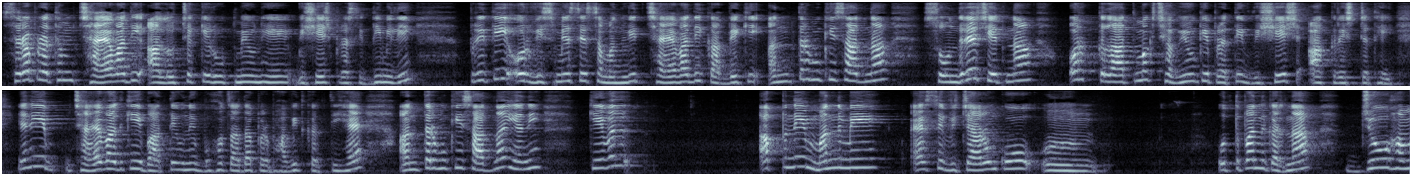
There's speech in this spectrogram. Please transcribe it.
सर्वप्रथम छायावादी आलोचक के रूप में उन्हें विशेष प्रसिद्धि मिली। प्रीति और विस्मय से समन्वित छायावादी काव्य की अंतर्मुखी साधना, सौंदर्य चेतना और कलात्मक छवियों के प्रति विशेष आकृष्ट थे। यानी ये छायावाद की बातें उन्हें बहुत ज़्यादा प्रभावित करती है। अंतर्मुखी साधना यानी केवल अपने मन में ऐसे विचारों को उत्पन्न करना जो हम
